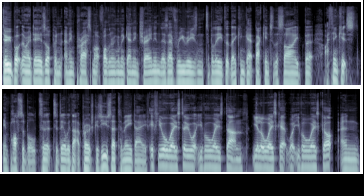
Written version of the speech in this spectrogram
do put their ideas up and, and impress Mark Fotheringham again in training, there's every reason to believe that they can get back into the side. But I think it's impossible to, to deal with that approach because you said to me, Dave, if you always do what you've always done, you'll always get what you've always got. And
